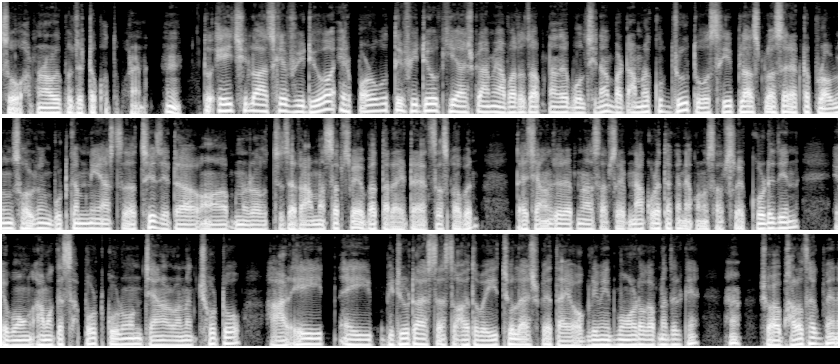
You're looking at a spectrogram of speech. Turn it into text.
সো আপনারা ওই প্রজেক্টটা করতে পারেন, হুম? তো এই ছিল আজকের ভিডিও এর পরবর্তী ভিডিও কি আসবে আমি আপাতত আপনাদের বলছি না বাট আমরা খুব দ্রুত সি প্লাস প্লাসের একটা প্রবলেম সলভিং বুটক্যাম্প নিয়ে আসতে যাচ্ছি, যেটা আপনারা হচ্ছে যারা আমার সাবস্ক্রাইবার তারা এটা অ্যাক্সেস পাবেন। তাই চ্যানেল যদি আপনারা সাবস্ক্রাইব না করে থাকেন এখনও সাবস্ক্রাইব করে দিন এবং আমাকে সাপোর্ট করুন। চ্যানেল অনেক ছোট আর এই এই ভিডিওটা আস্তে আস্তে হয়তো ঈদ চলে আসবে, তাই অগ্রিম ঈদ মোবারক আপনাদেরকে। হ্যাঁ সবাই ভালো থাকবেন,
